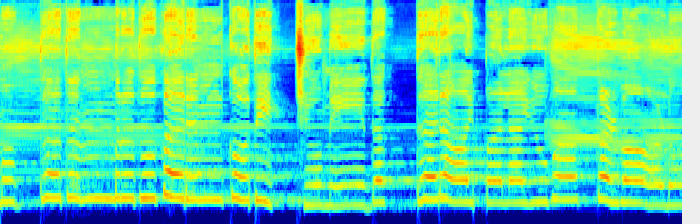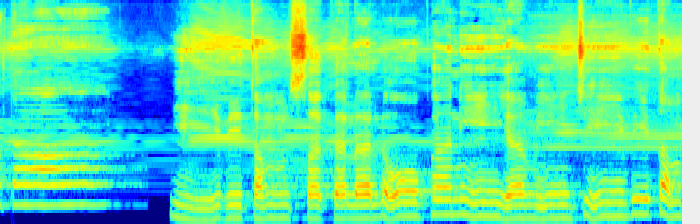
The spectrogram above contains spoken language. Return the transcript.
മുഗ്ധതൻ മൃദുകരം കൊതിച്ചു മേദഗ്ധരായി പല യുവാക്കൾ വാണുതാൻ ജീവിതം സകല ലോഭനീയമീ ജീവിതം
